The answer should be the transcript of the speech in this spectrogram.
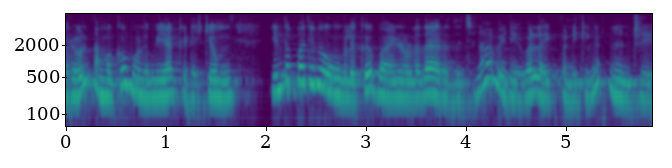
அருள் நமக்கு முழுமையாக கிடைக்கும். இந்த பதிவு உங்களுக்கு பயனுள்ளதாக இருந்துச்சுன்னா வீடியோவை லைக் பண்ணிக்கோங்க. நன்றி.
